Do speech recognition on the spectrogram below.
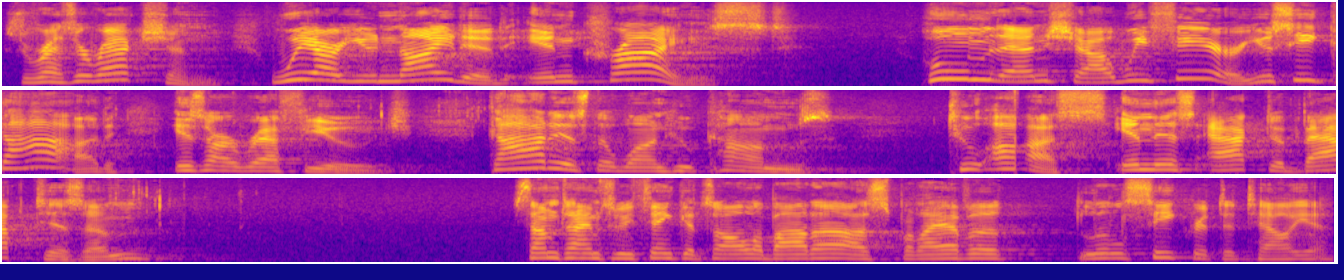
His resurrection. We are united in Christ. Whom then shall we fear? You see, God is our refuge. God is the one who comes to us in this act of baptism. Sometimes we think it's all about us, but I have a little secret to tell you.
